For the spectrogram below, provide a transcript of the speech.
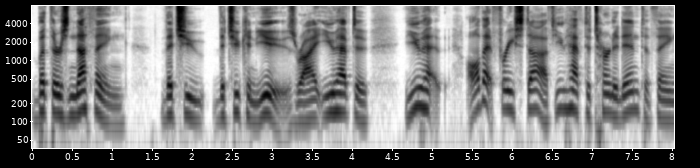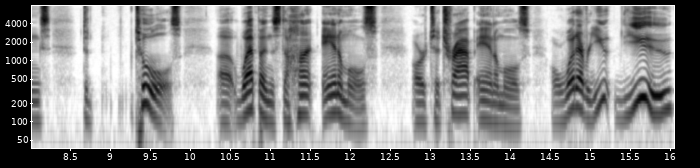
but there's nothing that you that you can use, right? You have to you have all that free stuff. You have to turn it into things to tools, uh, weapons to hunt animals or to trap animals or whatever. You you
